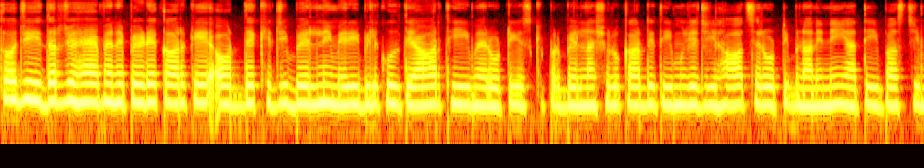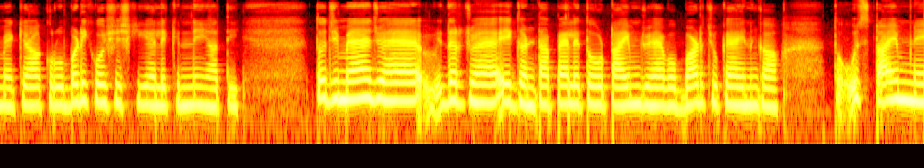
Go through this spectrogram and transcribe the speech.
तो जी इधर जो है मैंने पेड़े कार के और देखे जी बेलनी मेरी बिल्कुल तैयार थी। मैं रोटी उसके ऊपर बेलना शुरू कर दी थी। मुझे जी हाथ से रोटी बनानी नहीं आती। बस जी मैं क्या करूँ? बड़ी कोशिश की है लेकिन नहीं आती। तो जी मैं जो है इधर जो है एक घंटा पहले तो टाइम जो है वो बढ़ चुका है इनका। तो उस टाइम ने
